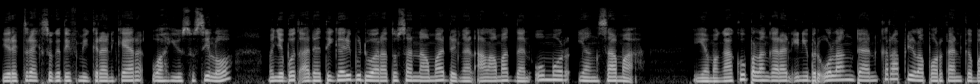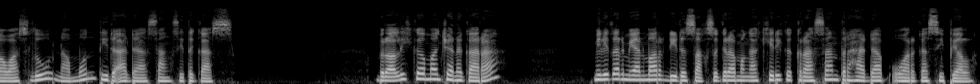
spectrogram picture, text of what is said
Direktur Eksekutif Migran Care Wahyu Susilo menyebut ada 3.200-an nama dengan alamat dan umur yang sama. Ia mengaku pelanggaran ini berulang dan kerap dilaporkan ke Bawaslu namun tidak ada sanksi tegas. Beralih ke mancanegara, militer Myanmar didesak segera mengakhiri kekerasan terhadap warga sipil.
